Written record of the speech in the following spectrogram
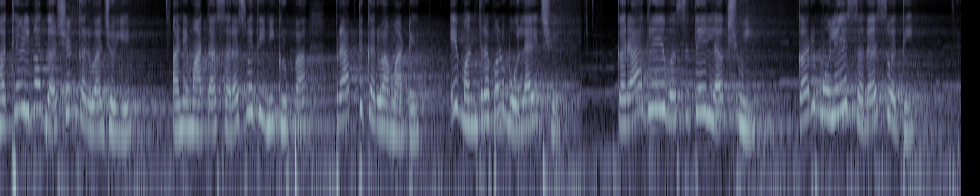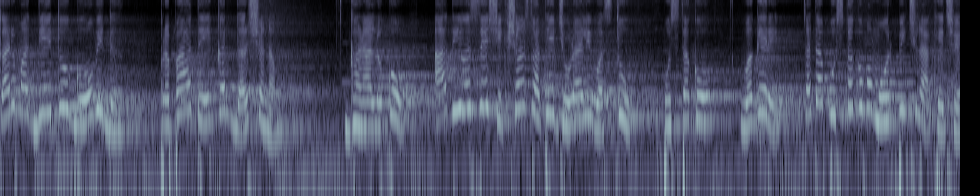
હથેળીના દર્શન કરવા જોઈએ અને માતા સરસ્વતીની કૃપા પ્રાપ્ત કરવા માટે એ મંત્ર પણ બોલાય છે. કરાગ્રે વસતે લક્ષ્મી, કરમૂલે સરસ્વતી કર મધ્યે તો ગોવિંદ, પ્રભાતે કર દર્શનમ. ઘણા લોકો આ દિવસે શિક્ષણ સાથે જોડાયેલી વસ્તુ, પુસ્તકો વગેરે તથા પુસ્તકોમાં મોરપીંછ રાખે છે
